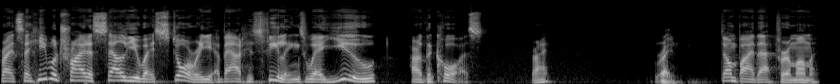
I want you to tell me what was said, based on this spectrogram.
Right? So he will try to sell you a story about his feelings where you are the cause. Right? Right. Don't buy that for a moment.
